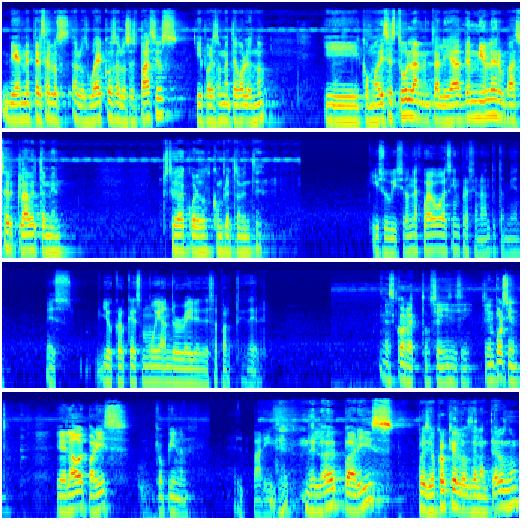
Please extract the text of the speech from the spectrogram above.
bien meterse a los, a los huecos, a los espacios, y por eso mete goles, ¿no? Y como dices tú, la mentalidad de Müller va a ser clave también. Estoy de acuerdo completamente. Y su visión de juego es impresionante también. Es, yo creo que es muy underrated esa parte de él. Es correcto, sí, sí, sí, 100%. ¿Y del lado de París, qué opinan? El París. De, del lado de París, pues yo creo que los delanteros, ¿no?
